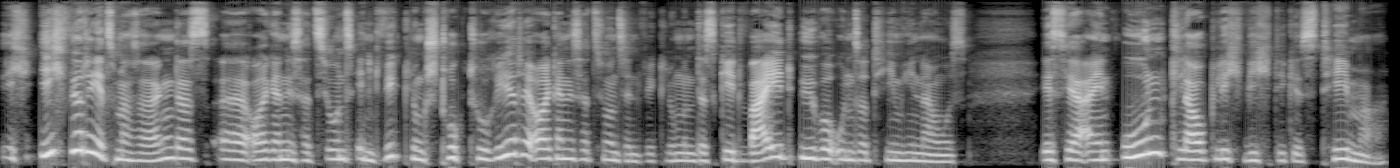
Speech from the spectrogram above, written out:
ich, ich würde jetzt mal sagen, dass äh, Organisationsentwicklung, strukturierte Organisationsentwicklung, und das geht weit über unser Team hinaus, ist ja ein unglaublich wichtiges Thema.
